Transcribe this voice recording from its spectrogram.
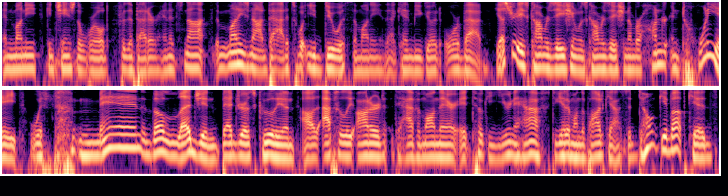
And money can change the world for the better. And it's not money's not bad. It's what you do with the money that can be good or bad. Yesterday's conversation was conversation number 128 with man the legend, Bedros Keuilian. I was absolutely honored to have him on there. It took a year and a half to get him on the podcast. So don't give up, kids.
